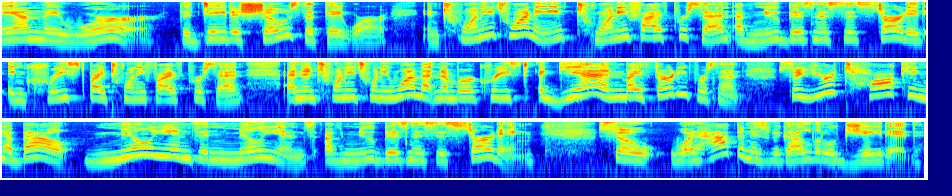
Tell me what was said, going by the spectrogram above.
and they were. The data shows that they were. In 2020, 25% of new businesses started increased by 25%. And in 2021, that number increased again by 30%. So you're talking about millions and millions of new businesses starting. So what happened is we got a little jaded.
